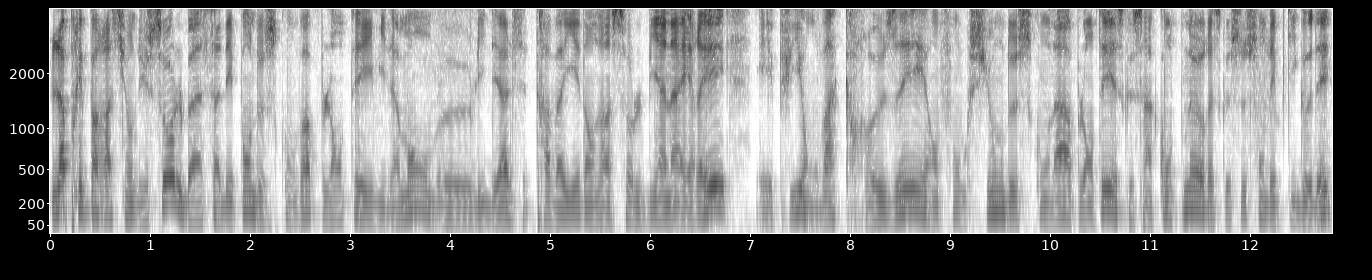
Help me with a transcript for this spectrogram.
la préparation du sol, ben, ça dépend de ce qu'on va planter, évidemment. Euh, L'idéal, c'est de travailler dans un sol bien aéré, et puis on va creuser en fonction de ce qu'on a à planter. Est-ce que c'est un conteneur? Est-ce que ce sont des petits godets?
